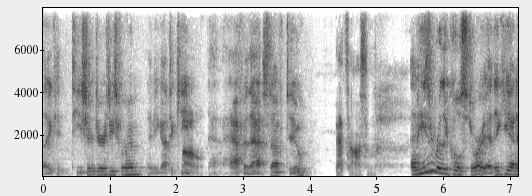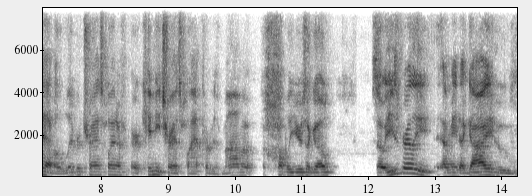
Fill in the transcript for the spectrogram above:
like t-shirt jerseys for him, and he got to keep Oh. half of that stuff too. That's awesome. And he's a really cool story. I think he had to have a liver transplant or kidney transplant from his mom a, a couple years ago. So he's really, I mean, a guy who,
